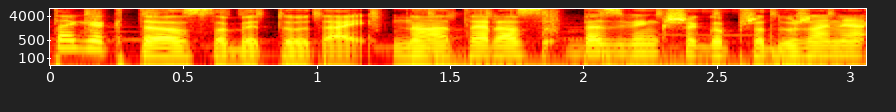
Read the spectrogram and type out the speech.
tak jak te osoby tutaj. No a teraz, bez większego przedłużania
